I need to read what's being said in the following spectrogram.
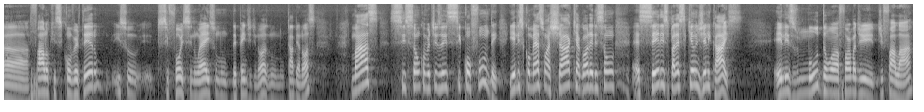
ah, falam que se converteram. Isso, se foi, se não é, isso não depende de nós, não, não cabe a nós mas se são convertidos, eles se confundem e eles começam a achar que agora eles são é, seres, parece que angelicais. Eles mudam a forma de, de falar.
